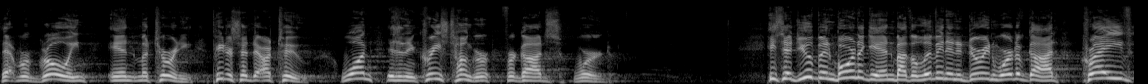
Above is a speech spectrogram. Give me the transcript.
that we're growing in maturity? Peter said there are two. One is an increased hunger for God's word. He said, You've been born again by the living and enduring word of God. Crave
